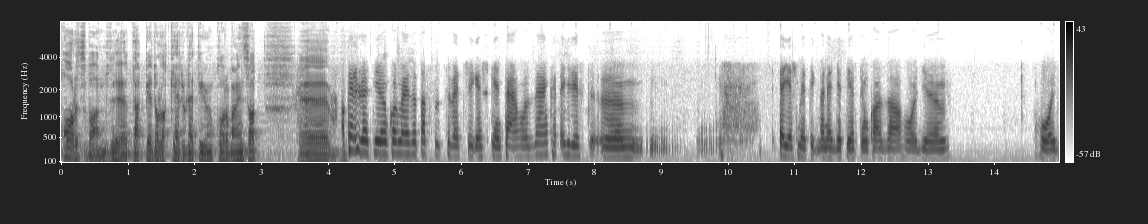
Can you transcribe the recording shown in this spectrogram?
harcban, tehát például a kerületi önkormányzat, a kerületi önkormányzat abszolút szövetségesként áll hozzánk. Hát egyrészt ö, teljes mértékben egyetértünk azzal, hogy hogy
